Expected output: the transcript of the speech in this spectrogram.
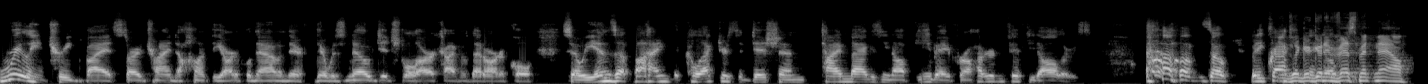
really intrigued by it, started trying to hunt the article down, and there there was no digital archive of that article. So he ends up buying the collector's edition Time magazine off eBay for one hundred and fifty dollars. um, so, but he cracked Seems like a good open. investment now.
